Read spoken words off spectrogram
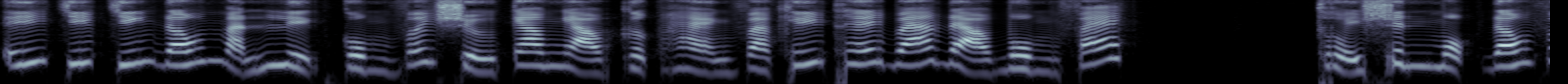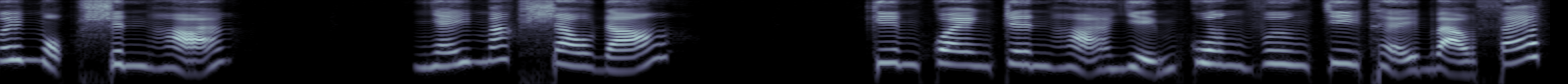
Ý chí chiến đấu mãnh liệt cùng với sự cao ngạo cực hạn và khí thế bá đạo bùng phát. Thủy sinh một đấu với một sinh hỏa. Nháy mắt sau đó, kim quang trên hỏa diễm quân vương chi thể bạo phát.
